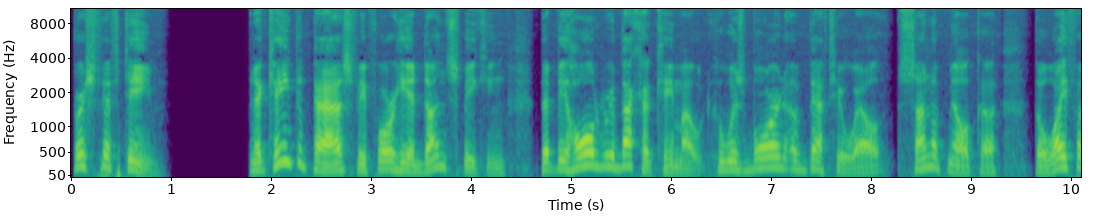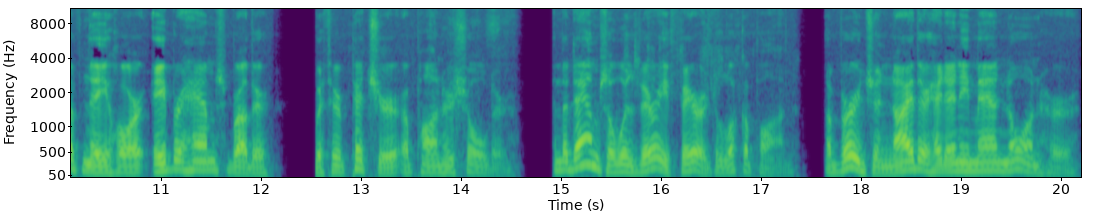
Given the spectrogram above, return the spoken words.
Verse 15 And it came to pass, before he had done speaking, that behold, Rebekah came out, who was born of Bethuel, son of Milcah, the wife of Nahor, Abraham's brother, with her pitcher upon her shoulder. And the damsel was very fair to look upon. A virgin, neither had any man known her.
